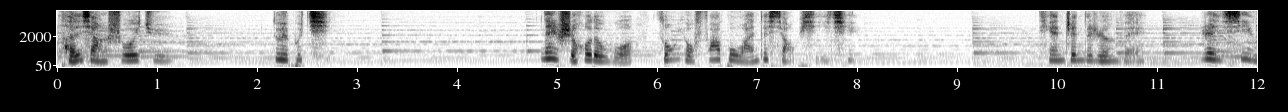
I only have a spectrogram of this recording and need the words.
很想说句对不起。那时候的我总有发不完的小脾气，天真的认为任性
